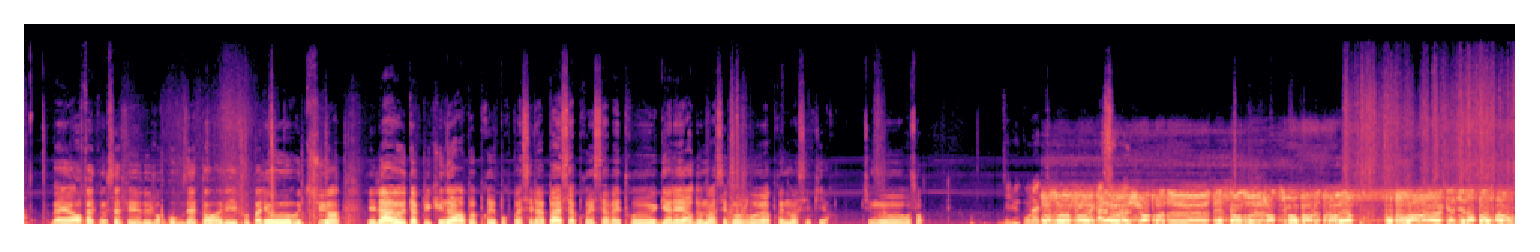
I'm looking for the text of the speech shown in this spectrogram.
vous. Ben, en fait, nous, ça fait deux jours qu'on vous attend, mais il faut pas aller au- au-dessus. hein. Et là, euh, t'as plus qu'une heure à peu près pour passer la passe. Après, ça va être euh, galère. Demain, c'est dangereux. Après-demain, c'est pire. Tu me reçois? Dis-lui qu'on Je suis en train de descendre gentiment par le travers pour pouvoir euh, gagner la passe. À vous.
